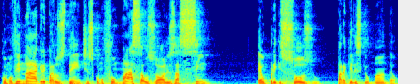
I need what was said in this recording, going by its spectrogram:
Como vinagre para os dentes, como fumaça aos olhos, assim é o preguiçoso para aqueles que o mandam.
